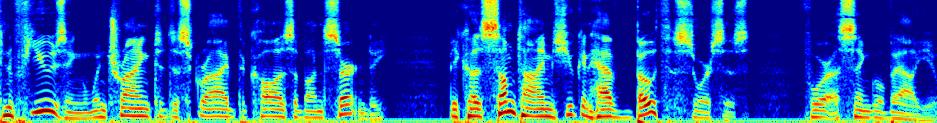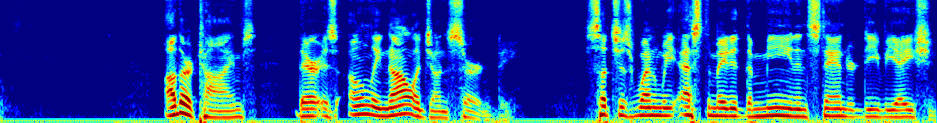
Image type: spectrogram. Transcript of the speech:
confusing when trying to describe the cause of uncertainty because sometimes you can have both sources for a single value. Other times there is only knowledge uncertainty, such as when we estimated the mean and standard deviation.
